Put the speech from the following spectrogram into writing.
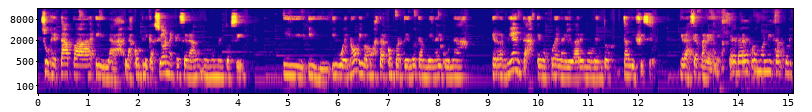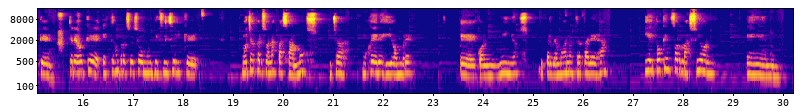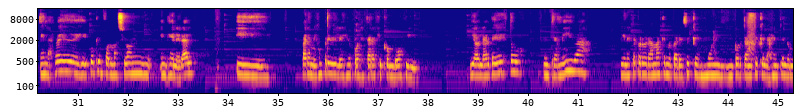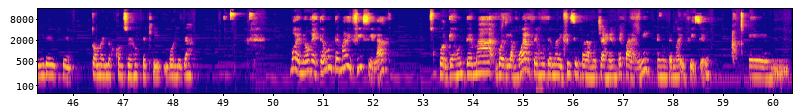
sus etapas y las complicaciones que se dan en un momento así? Y, y, y, bueno, y vamos a estar compartiendo también algunas herramientas que nos pueden ayudar en momentos tan difíciles. Gracias, Marelia. Te agradezco, Mónica, porque creo que este es un proceso muy difícil que muchas personas pasamos, muchas mujeres y hombres eh, con niños y perdemos a nuestra pareja. Y hay poca información en, en las redes, hay poca información en general. Y para mí es un privilegio pues estar aquí con vos y y hablar de esto entre amigas y en este programa que me parece que es muy importante que la gente lo mire y que tome los consejos que aquí vos le das. Bueno, este es un tema difícil, ¿ah? Porque es un tema, pues la muerte es un tema difícil para mucha gente, para mí es un tema difícil. Eh,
